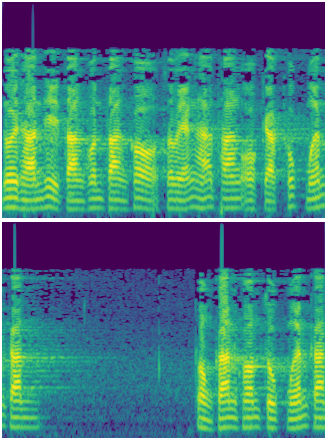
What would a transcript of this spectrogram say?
โดยฐานที่ต่างคนต่างก็แสวงหาทางออกจากทุกข์เหมือนกัน ต้องการความสุขเหมือนกัน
